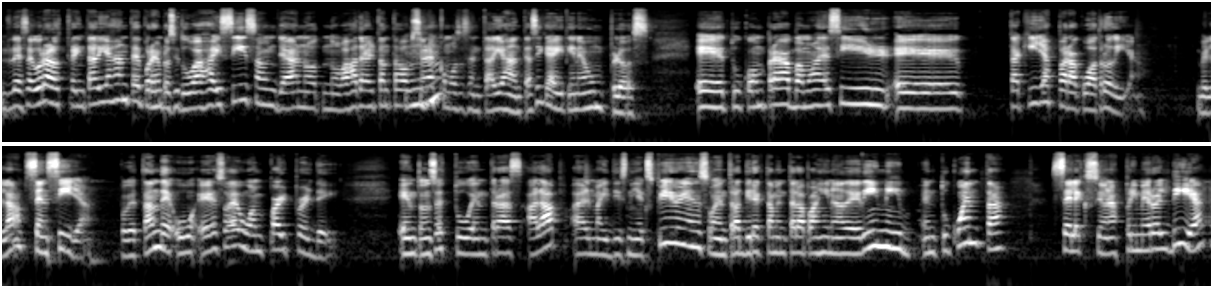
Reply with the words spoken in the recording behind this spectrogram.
De seguro a los 30 días antes, por ejemplo, si tú vas high season, ya no, no vas a tener tantas opciones como 60 días antes. Así que ahí tienes un plus. Eh, tú compras, vamos a decir, eh, taquillas para cuatro días, ¿verdad? Sencilla, porque están de, u- eso es one part per day. Entonces tú entras al app, al My Disney Experience, o entras directamente a la página de Disney en tu cuenta, seleccionas primero el día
